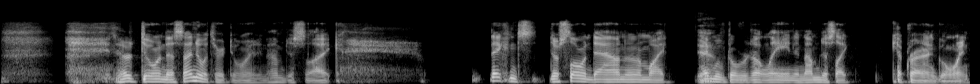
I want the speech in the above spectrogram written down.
they're doing this. I know what they're doing, and I'm just like, they can. They're slowing down, and I'm like, Yeah. I moved over to the lane, and I'm just like, kept right on going,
